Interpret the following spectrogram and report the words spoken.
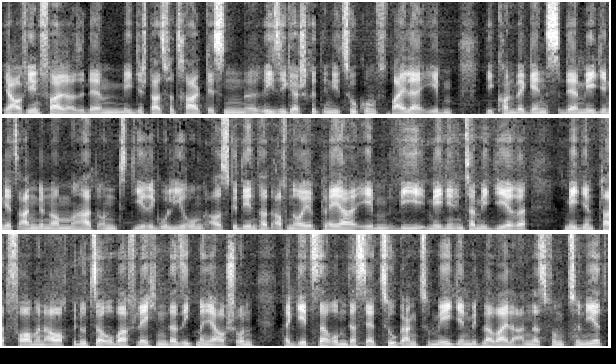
Ja, auf jeden Fall. Also der Medienstaatsvertrag ist ein riesiger Schritt in die Zukunft, weil er eben die Konvergenz der Medien jetzt angenommen hat und die Regulierung ausgedehnt hat auf neue Player, eben wie Medienintermediäre, Medienplattformen, aber auch Benutzeroberflächen. Da sieht man ja auch schon, da geht es darum, dass der Zugang zu Medien mittlerweile anders funktioniert.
